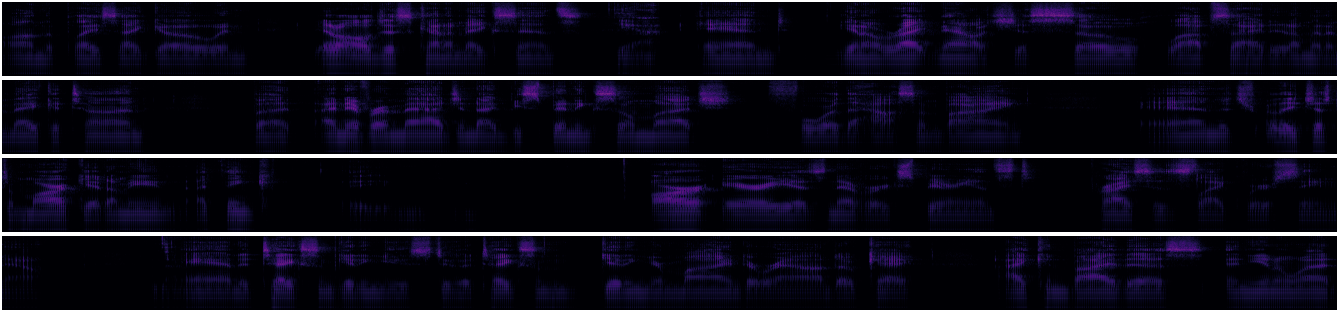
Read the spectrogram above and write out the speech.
on the place I go, and it all just kind of makes sense. Yeah. And you know, right now it's just so lopsided. I'm going to make a ton, but I never imagined I'd be spending so much for the house I'm buying. And it's really just a market. I mean, I think eh, our area has never experienced prices like we're seeing now. No. And it takes some getting used to. It takes some getting your mind around, okay, I can buy this. And you know what?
